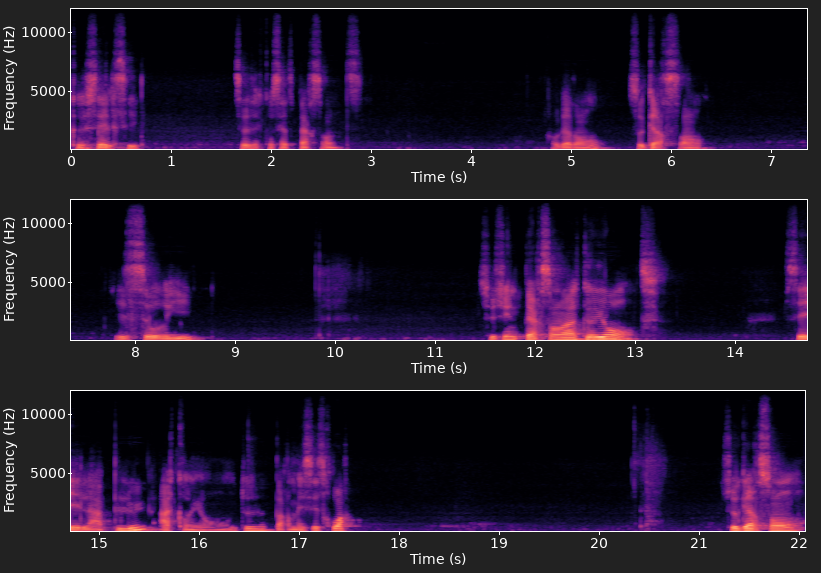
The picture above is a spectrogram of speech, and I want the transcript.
que celle-ci. C'est-à-dire que cette personne. Regardons ce garçon. Il sourit. C'est une personne accueillante. C'est la plus accueillante parmi ces trois. Ce garçon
